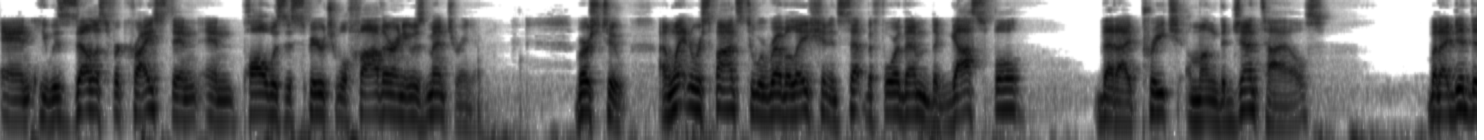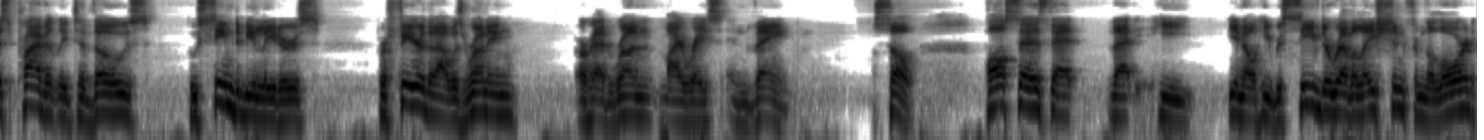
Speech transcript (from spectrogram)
and he was zealous for Christ, and, and Paul was his spiritual father and he was mentoring him. Verse 2 I went in response to a revelation and set before them the gospel that I preach among the Gentiles, but I did this privately to those who seemed to be leaders for fear that I was running or had run my race in vain. So, Paul says that that he, you know, he received a revelation from the Lord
